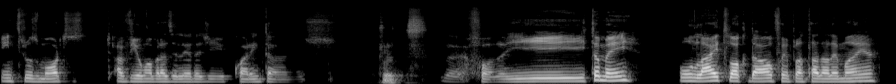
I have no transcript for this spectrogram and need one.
Entre os mortos havia uma brasileira de 40 anos. Putz. É, foda. E também um light lockdown foi implantado na Alemanha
